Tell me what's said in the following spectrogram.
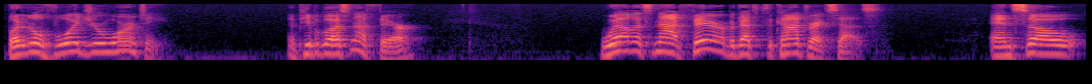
But it'll void your warranty. And people go, that's not fair. Well, it's not fair, but that's what the contract says. And so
